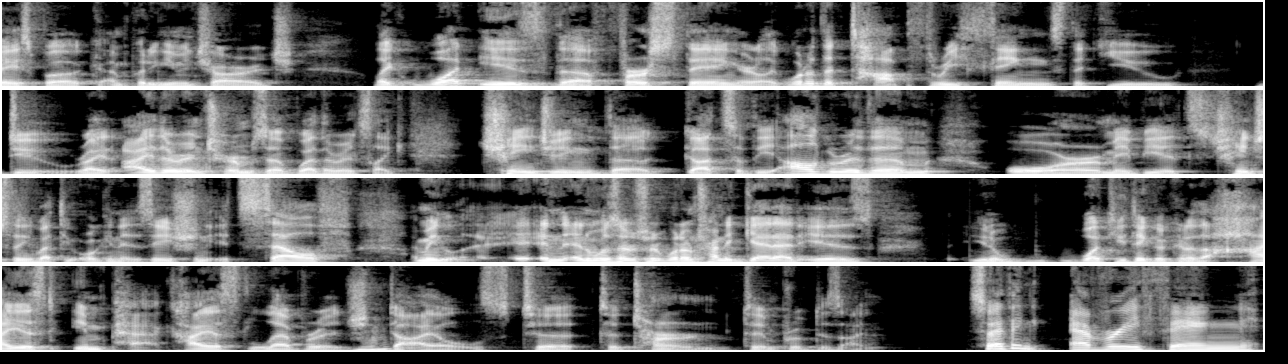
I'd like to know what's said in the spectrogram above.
Facebook. I'm putting you in charge." Like, what is the first thing, or like, what are the top three things that you do? Right, either in terms of whether it's like changing the guts of the algorithm, or maybe it's changed something about the organization itself. I mean, and, and what I'm trying to get at is you know what do you think are kind of the highest impact highest leverage mm-hmm. dials to to turn to improve design so i think everything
